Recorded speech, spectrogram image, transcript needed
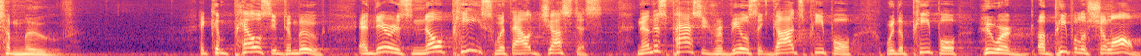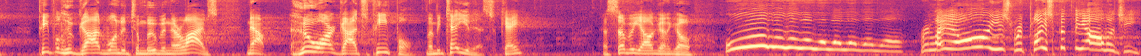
to move. It compels him to move. And there is no peace without justice. Now, this passage reveals that God's people were the people who were a people of shalom, people who God wanted to move in their lives. Now, who are God's people? Let me tell you this, okay? Now, some of y'all are going to go, whoa, whoa, whoa, whoa, whoa, whoa, whoa, Relay, oh, he's replacement theology.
